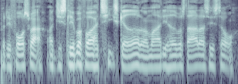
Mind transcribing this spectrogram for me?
på det forsvar. Og de slipper for at have 10 skader, eller hvor meget de havde på starter sidste år.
